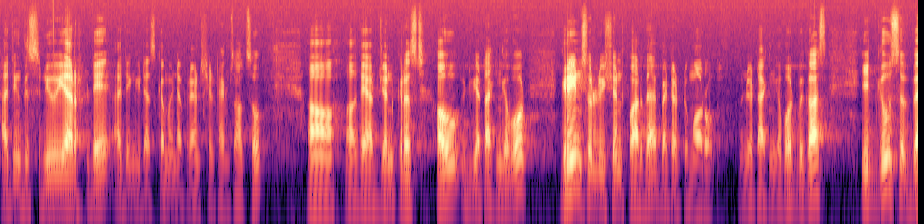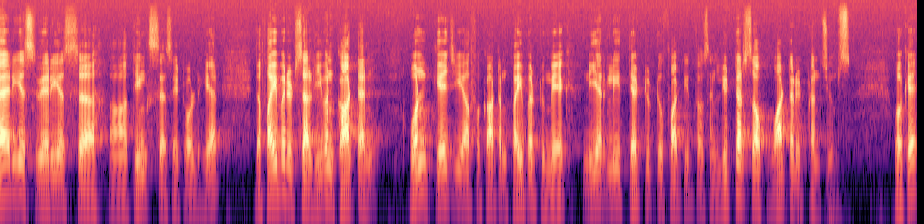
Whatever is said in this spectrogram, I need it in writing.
I think this New Year day, I think it has come in the Financial Times also. Uh, uh, they are GenCrest. How we are talking about green solution for the better tomorrow. When we are talking about because it gives various various uh, things as I told here. The fiber itself, even cotton, one kg of cotton fiber to make nearly 30 to 40,000 liters of water it consumes. Okay,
